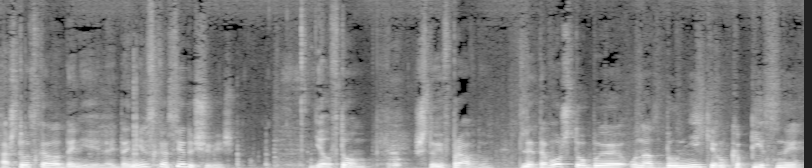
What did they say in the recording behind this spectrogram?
А что сказал Даниэль? Даниэль сказал следующую вещь. Дело в том, что и вправду, для того, чтобы у нас был некий рукописный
